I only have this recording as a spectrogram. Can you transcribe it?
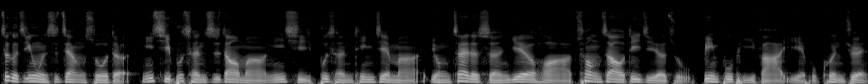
这个经文是这样说的：“你岂不曾知道吗？你岂不曾听见吗？永在的神耶和华创造地极的主，并不疲乏，也不困倦。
